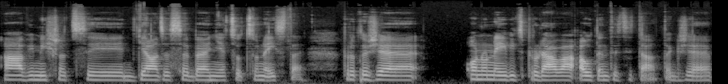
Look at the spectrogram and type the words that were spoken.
a vymýšlet si, dělat ze sebe něco, co nejste. Protože ono nejvíc prodává autenticita, takže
